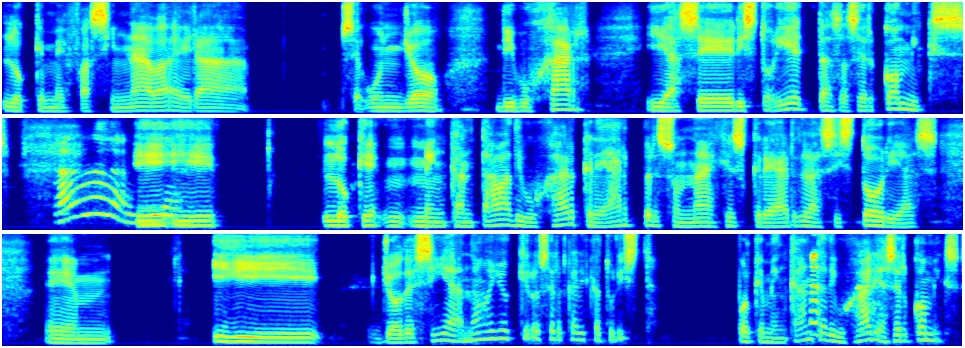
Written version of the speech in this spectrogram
lo que me fascinaba era, según yo, dibujar y hacer historietas, hacer cómics. Ah, y, lo que me encantaba dibujar, crear personajes, crear las historias. Em, y yo decía, no, yo quiero ser caricaturista. porque me encanta dibujar y hacer cómics.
